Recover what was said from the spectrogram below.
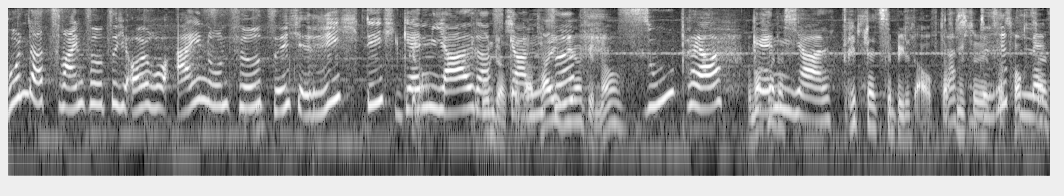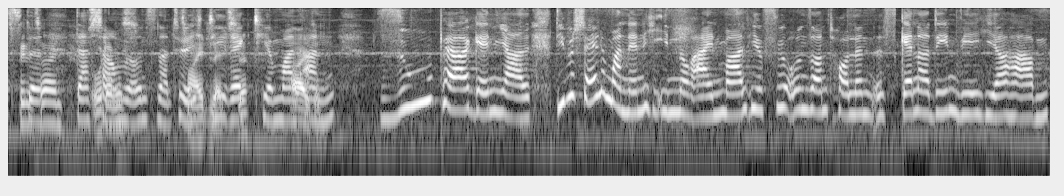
142,41 Euro. Richtig genial, das Wunderste Ganze. Hier, genau. Super genial. das drittletzte Bild auf. Das, Das müsste jetzt das Hochzeitsbild sein. das schauen das wir uns natürlich direkt hier mal Also, an. Super genial. Die Bestellnummer nenne ich Ihnen noch einmal hier für unseren tollen Scanner, den wir hier haben,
